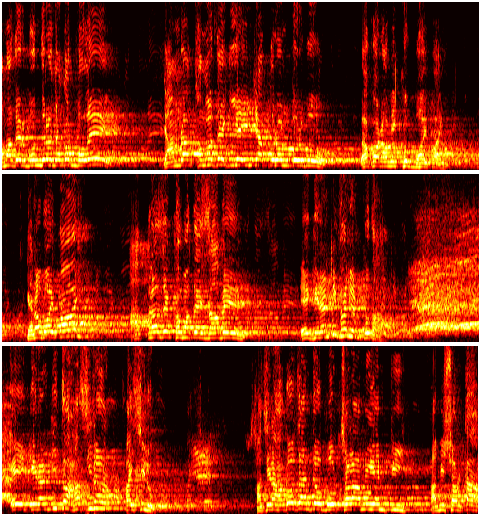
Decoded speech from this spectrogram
আমাদের বন্ধুরা যখন বলে যে আমরা ক্ষমতায় গিয়ে এটা পূরণ করব, তখন আমি খুব ভয় পাই। কেন ভয় পাই? আপনারা যে ক্ষমতায় যাবেন, এই গ্যারান্টি পাইলেন কোথায়? এই গ্যারান্টি তো হাসিনা পাইছিল। হাসিনা আগেও জানতো, ভোট ছাড়া আমি এমপি আমি সরকার।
